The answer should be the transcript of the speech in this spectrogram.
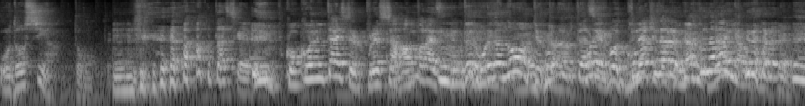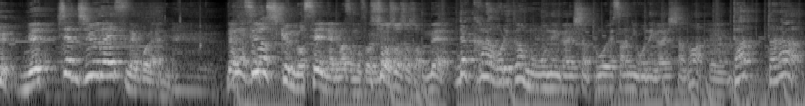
脅しやんと思って、確かに。ここに対してのプレッシャー半端ないですね、で俺がノーって言ったら確かに。これもうなくなる。なくなる。んやろと思ってめっちゃ重大っすねこれ、だから剛君のせいになりますもんそれねそうそうそうそう、ね。だから俺がもうお願いした東映さんにお願いしたのは、うん。だったら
